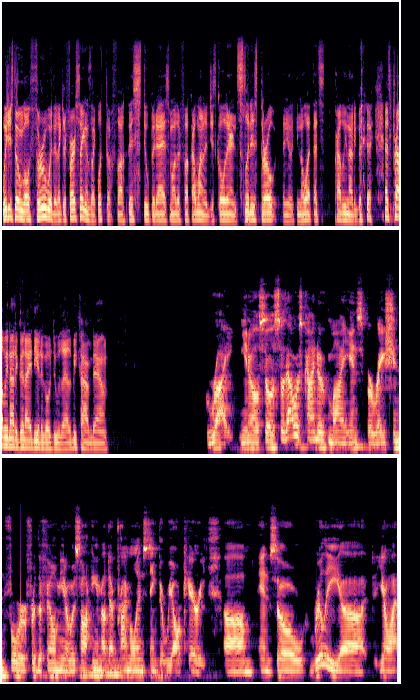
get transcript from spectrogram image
we just don't go through with it. Like your first thing is like, what the fuck, this stupid ass motherfucker. I want to just go there and slit his throat. And you're like, you know what? That's probably not a good. that's probably not a good idea to go do that. Let me calm down. Right. You know, so so that was kind of my inspiration for for the film. You know, was talking about that primal instinct that we all carry, um, and so really, uh, you know, I,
